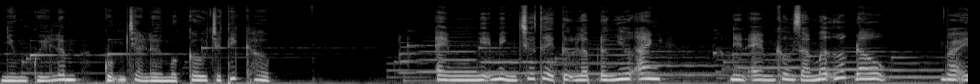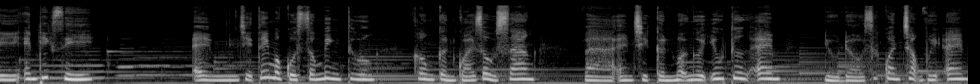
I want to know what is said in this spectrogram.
Nhưng Quế Lâm cũng trả lời một câu cho thích hợp. Em nghĩ mình chưa thể tự lập được như anh, nên em không dám mơ ước đâu. Vậy em thích gì? Em chỉ thích một cuộc sống bình thường, không cần quá giàu sang và em chỉ cần mọi người yêu thương em, điều đó rất quan trọng với em.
